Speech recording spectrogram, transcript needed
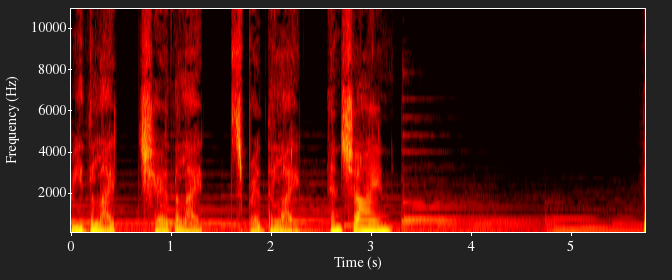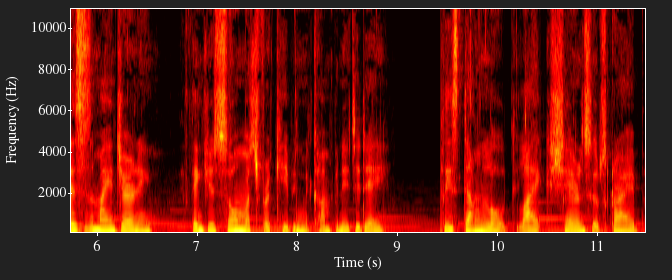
Be the light, share the light, spread the light and shine. This is my journey. Thank you so much for keeping me company today. Please download, like, share, and subscribe,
